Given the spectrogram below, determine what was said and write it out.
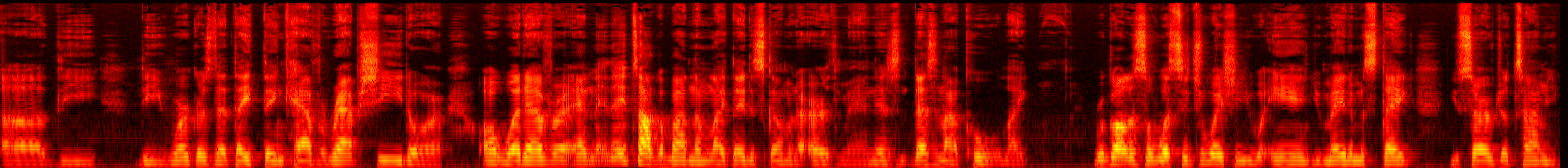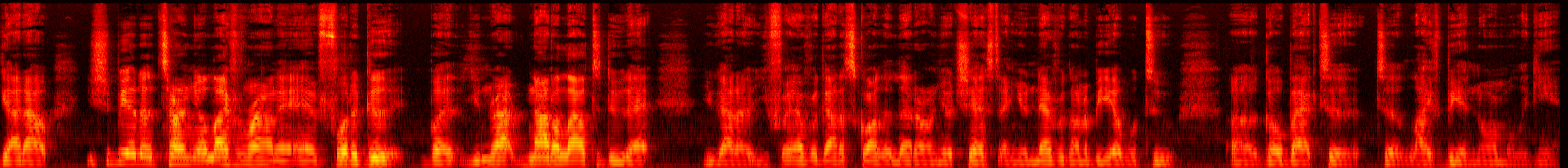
uh, the the workers that they think have a rap sheet or or whatever, and they talk about them like they the scum of the earth, man. It's, that's not cool. Like, regardless of what situation you were in, you made a mistake, you served your time, you got out. You should be able to turn your life around and, and for the good. But you're not not allowed to do that. You gotta you forever got a scarlet letter on your chest, and you're never gonna be able to uh, go back to to life being normal again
